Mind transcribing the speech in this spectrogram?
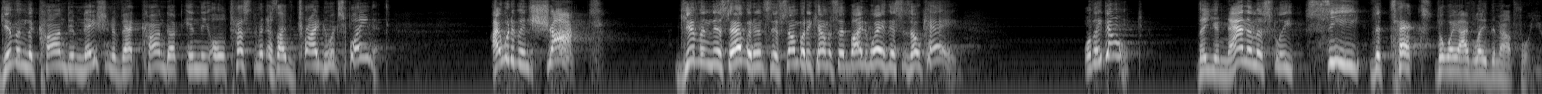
given the condemnation of that conduct in the Old Testament as I've tried to explain it. I would have been shocked, given this evidence, if somebody came and said, by the way, this is okay. Well, they don't. They unanimously see the text the way I've laid them out for you.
